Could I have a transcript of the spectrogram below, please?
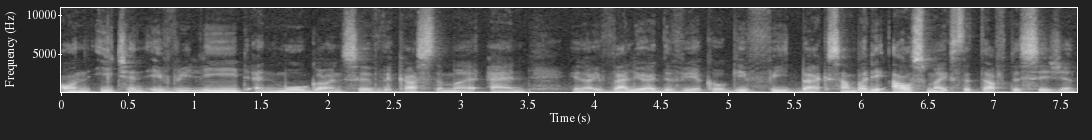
on each and every lead and more go and serve the customer and you know evaluate the vehicle give feedback. Somebody else makes the tough decision.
